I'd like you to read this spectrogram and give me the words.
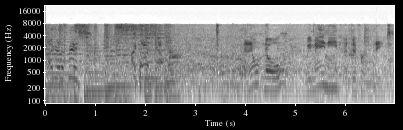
I got a fish. I got you. I don't know. We may need a different bait.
